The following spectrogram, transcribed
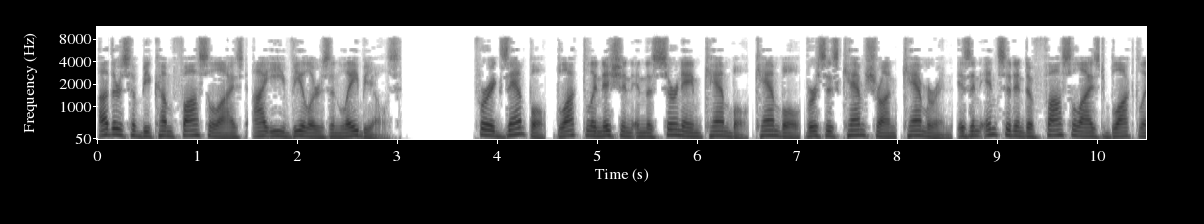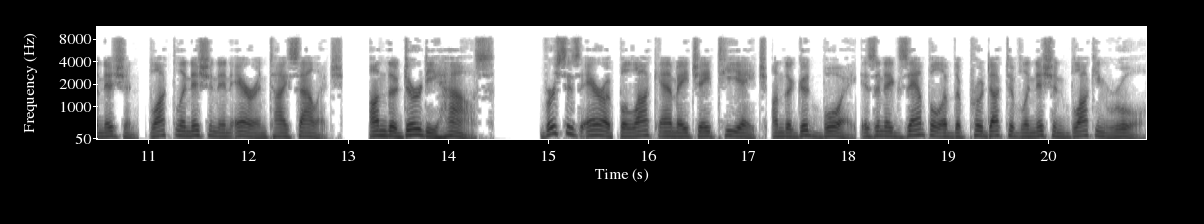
others have become fossilized i.e. velars and labials. For example, blocked lenition in the surname Campbell, Campbell versus Camshron Cameron is an incident of fossilized blocked lenition. Blocked lenition in air and Ty Salich on the dirty house Versus era Balak Mhath on the good boy is an example of the productive lenition blocking rule.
